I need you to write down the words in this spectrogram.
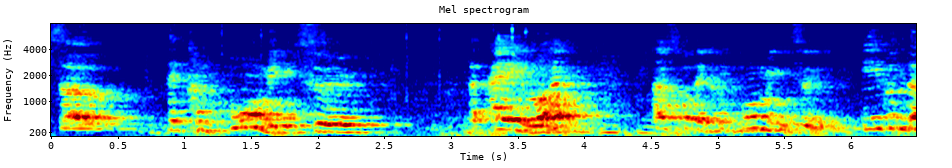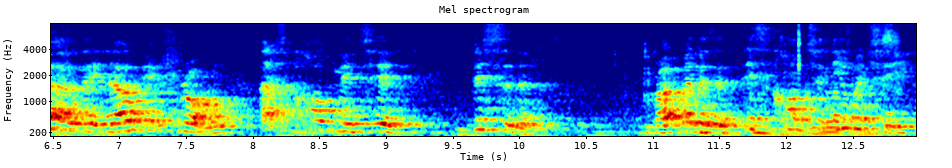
So they're conforming to the A, right? That's what they're conforming to. Even though they know it's wrong, that's cognitive dissonance. Right? Where there's a discontinuity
